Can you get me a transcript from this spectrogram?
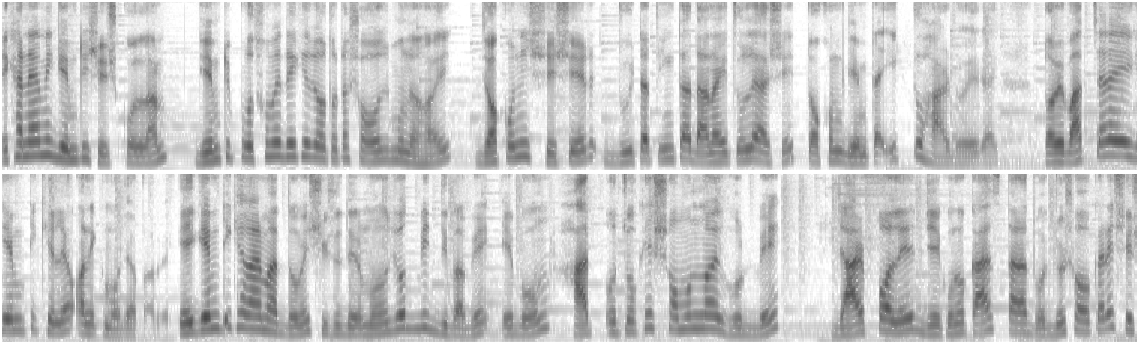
এখানে আমি গেমটি শেষ করলাম। গেমটি প্রথমে দেখে যতটা সহজ মনে হয়, যখনই শেষের দুইটা, তিনটা দানায় চলে আসে, তখন গেমটা একটু হার্ড হয়ে যায়। তবে বাচ্চারা এই গেমটি খেলে অনেক মজা পাবে। এই গেমটি খেলার মাধ্যমে শিশুদের মনোযোগ বৃদ্ধি পাবে এবং হাত ও চোখের সমন্বয় ঘটবে, যার ফলে যে কোনো কাজ তারা ধৈর্য সহকারে শেষ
